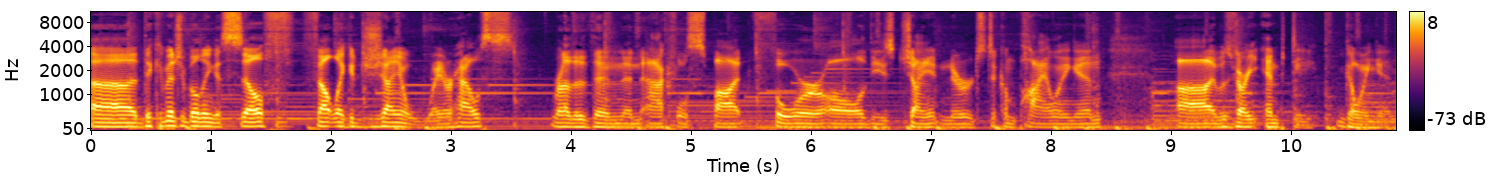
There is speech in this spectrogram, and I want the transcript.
Uh, the convention building itself felt like a giant warehouse rather than an actual spot for all these giant nerds to compiling in. Uh, it was very empty going in.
